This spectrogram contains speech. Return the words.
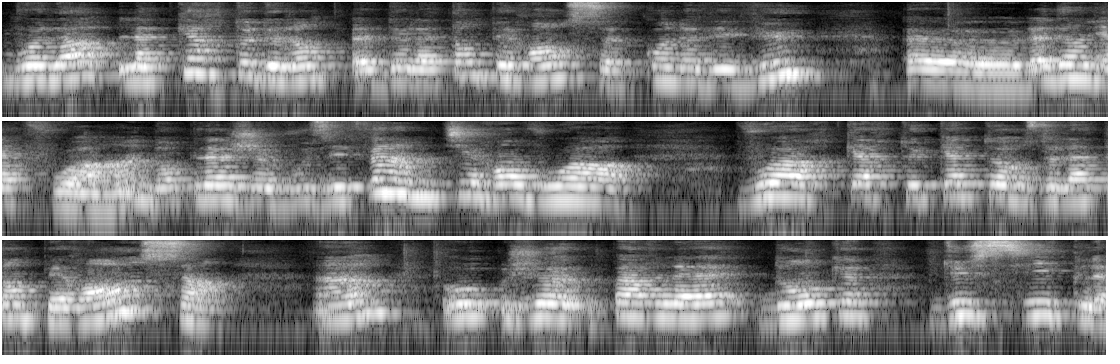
voilà la carte de, de la tempérance qu'on avait vue euh, la dernière fois. Hein. Donc là, je vous ai fait un petit renvoi, voir carte 14 de la tempérance, hein, où je parlais donc du cycle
